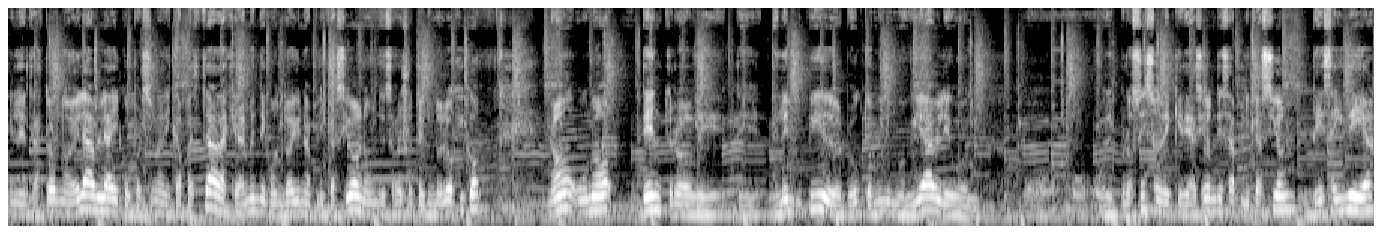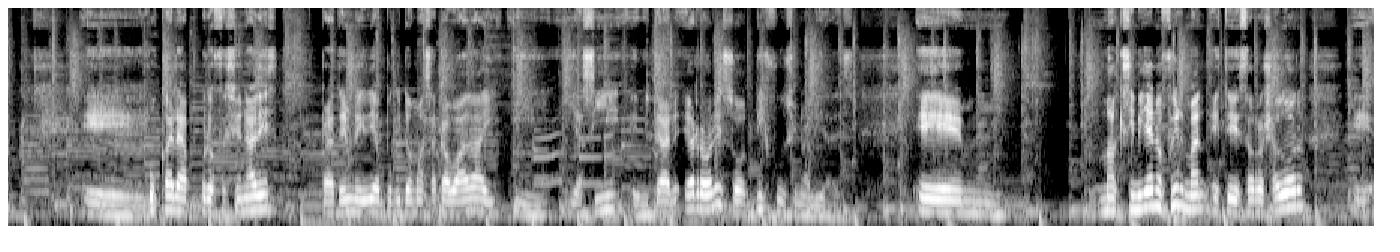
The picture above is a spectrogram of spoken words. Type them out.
en el trastorno del habla y con personas discapacitadas. Generalmente cuando hay una aplicación o un desarrollo tecnológico, ¿no? uno dentro del MVP, del producto mínimo viable o el, proceso de creación de esa aplicación, de esa idea, eh, buscar a profesionales para tener una idea un poquito más acabada y, así evitar errores o disfuncionalidades. Em, Maximiliano Firman, este desarrollador, eh,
